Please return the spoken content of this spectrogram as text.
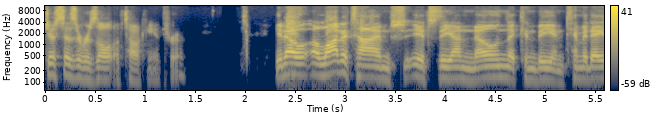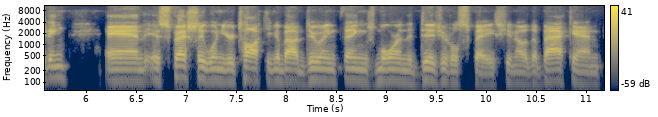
just as a result of talking it through. You know, a lot of times it's the unknown that can be intimidating. And especially when you're talking about doing things more in the digital space, you know, the back end,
